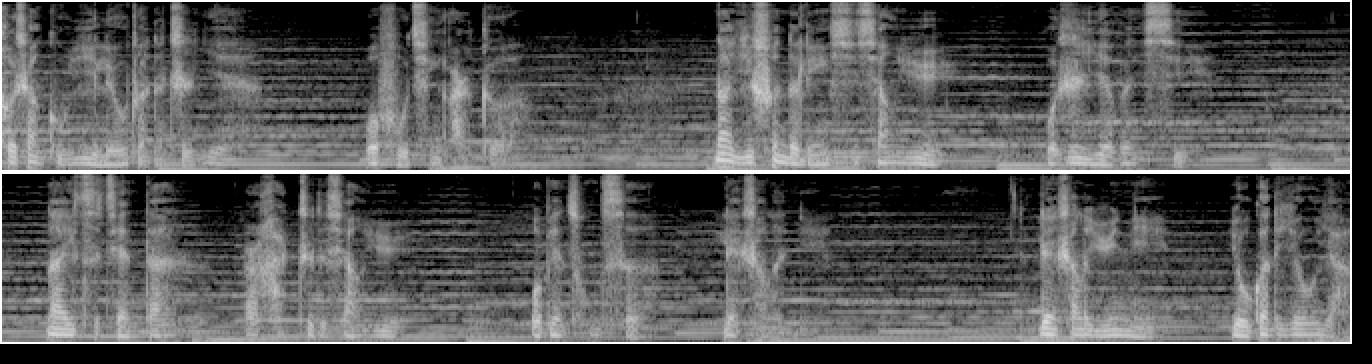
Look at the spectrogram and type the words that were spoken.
合上古意流转的纸页，我抚琴而歌。那一瞬的灵犀相遇，我日夜温习。那一次简单而罕至的相遇，我便从此恋上了你，恋上了与你有关的优雅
